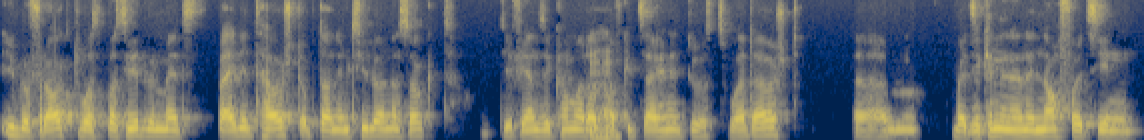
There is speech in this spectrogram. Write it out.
überfragt, was passiert, wenn man jetzt beide tauscht, ob dann im Ziel einer sagt, die Fernsehkamera hat mhm. aufgezeichnet, du hast zwei tauscht, ähm, weil sie können ja nicht nachvollziehen,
